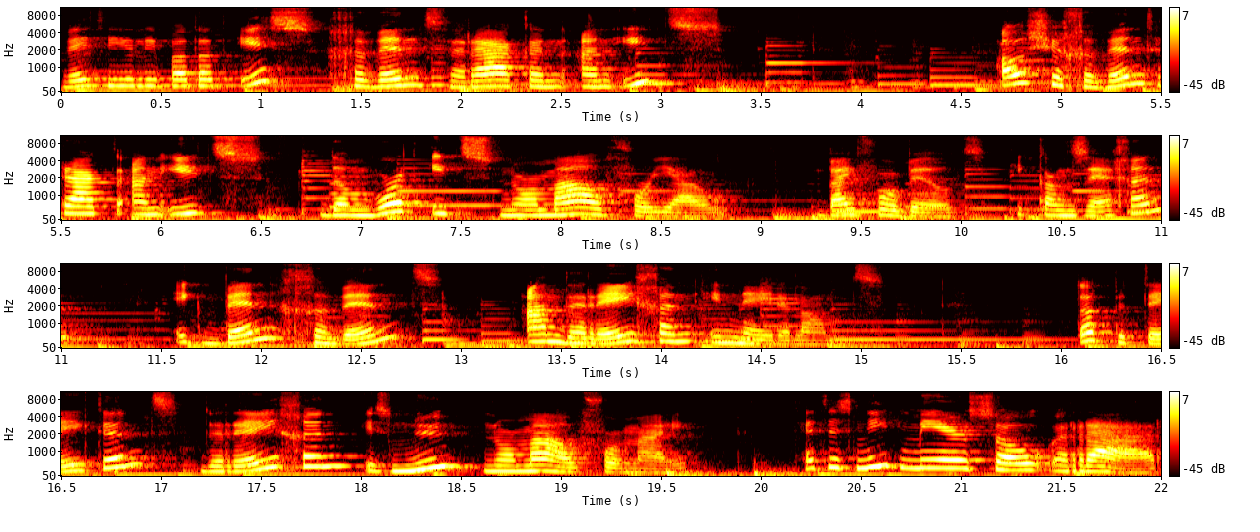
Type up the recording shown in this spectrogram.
Weten jullie wat dat is? Gewend raken aan iets? Als je gewend raakt aan iets, dan wordt iets normaal voor jou. Bijvoorbeeld, ik kan zeggen: Ik ben gewend aan de regen in Nederland. Dat betekent, de regen is nu normaal voor mij. Het is niet meer zo raar.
